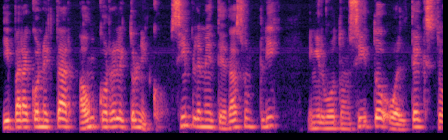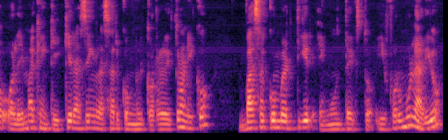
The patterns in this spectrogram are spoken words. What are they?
Y para conectar a un correo electrónico, simplemente das un clic en el botoncito o el texto o la imagen que quieras enlazar con el correo electrónico, vas a convertir en un texto y formulario,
